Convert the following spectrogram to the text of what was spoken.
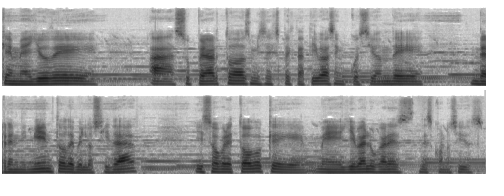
que me ayude a superar todas mis expectativas en cuestión de, de rendimiento, de velocidad y sobre todo que me lleve a lugares desconocidos.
